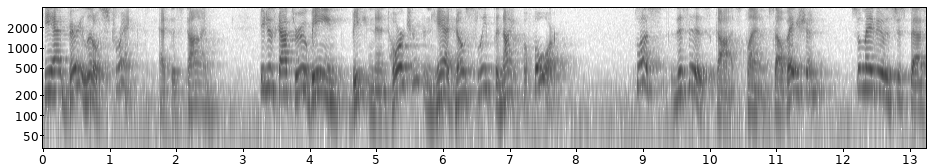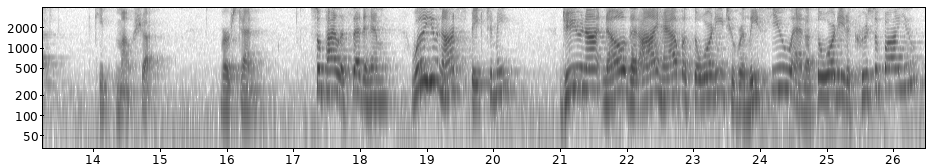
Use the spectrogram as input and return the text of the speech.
he had very little strength at this time. He just got through being beaten and tortured, and he had no sleep the night before. Plus, this is God's plan of salvation, so maybe it was just best to keep the mouth shut. Verse 10 So Pilate said to him, Will you not speak to me? Do you not know that I have authority to release you and authority to crucify you?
